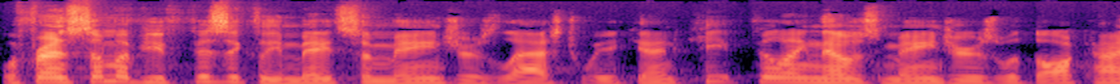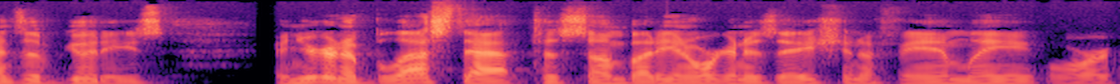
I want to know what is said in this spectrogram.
well, friends, some of you physically made some mangers last weekend. Keep filling those mangers with all kinds of goodies, and you're going to bless that to somebody, an organization, a family, or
